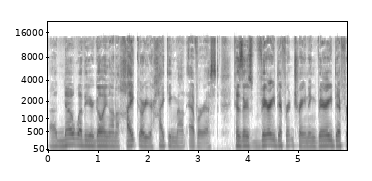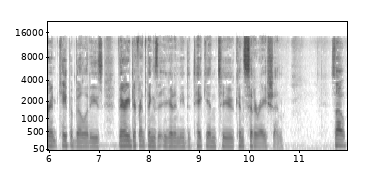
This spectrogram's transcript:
Uh, know whether you're going on a hike or you're hiking Mount Everest because there's very different training, very different capabilities, very different things that you're going to need to take into consideration. So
